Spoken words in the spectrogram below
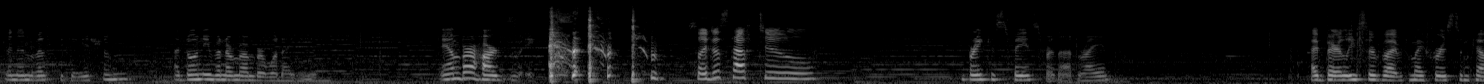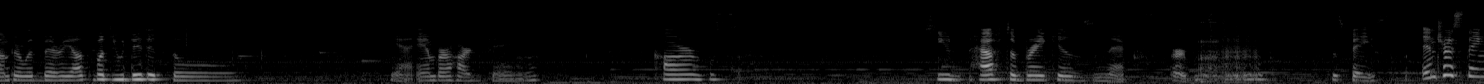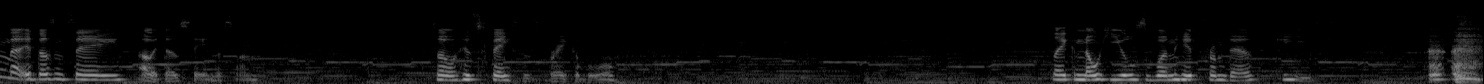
an investigation? I don't even remember what I need. Amber Hard So I just have to break his face for that, right? I barely survived my first encounter with Barioth, but you did it though. Yeah, Amber Hardfang. Carves. So you have to break his neck, or his face. Interesting that it doesn't say, oh it does say in this one. So his face is breakable. Like no heals, one hit from death. Jeez.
